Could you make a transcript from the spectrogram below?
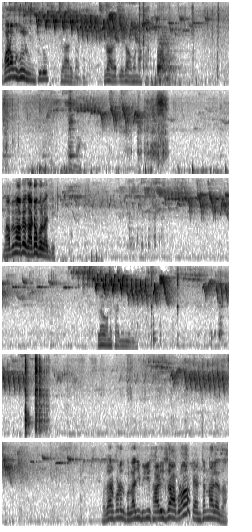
ઊભા હું થોડી લૂંચી દઉં સારી કાપો લો, એટલે કે આમાં નાખો. માપે માપે ઘાટો ભલાજી. લાવવાનું સાની મિલી વધારે પડે ભલાજી બીજી થાળી છે આપણો ટેન્શન ના લેતા.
